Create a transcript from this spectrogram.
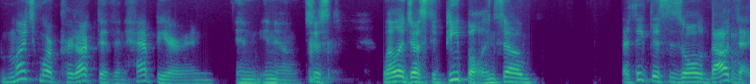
much more productive and happier and and you know just well-adjusted people. And so I think this is all about that.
